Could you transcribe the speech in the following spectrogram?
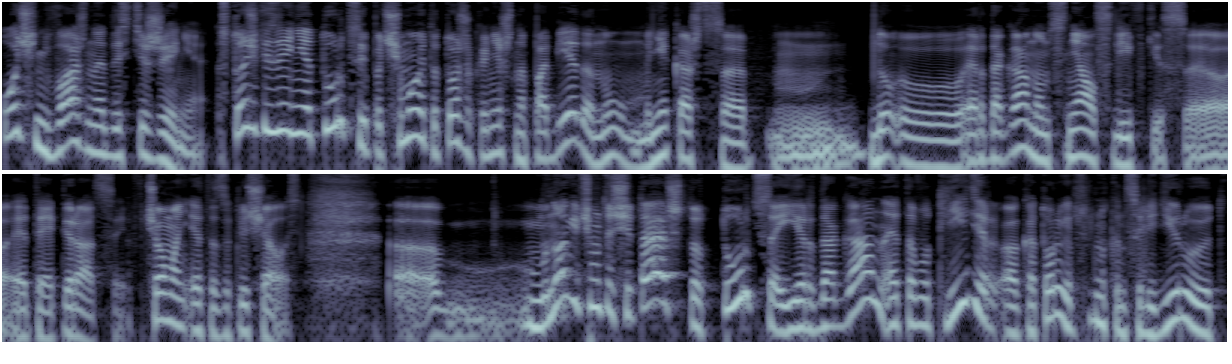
очень важное достижение. С точки зрения Турции, почему это тоже, конечно, победа, ну, мне кажется, э, Эрдоган, он снял сливки с э, этой операции. В чем это заключалось? Э, многие почему-то считают, что Турция и Эрдоган это вот лидер, который абсолютно консолидирует,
